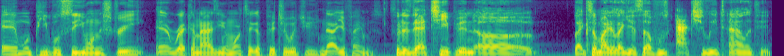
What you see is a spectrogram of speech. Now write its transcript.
and when people see you on the street and recognize you and want to take a picture with you, now you're famous. So does that cheapen uh, like somebody like yourself who's actually talented?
